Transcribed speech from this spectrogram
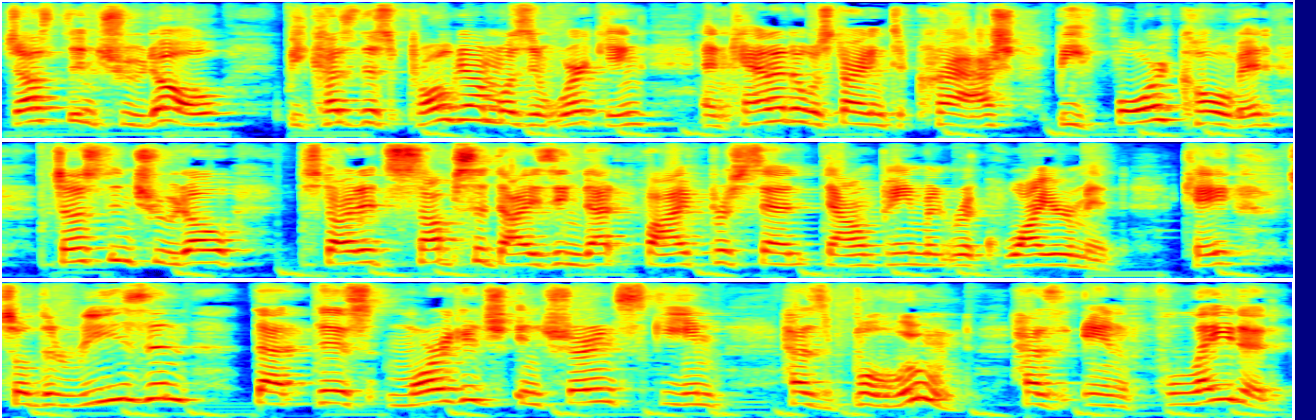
Justin Trudeau, because this program wasn't working and Canada was starting to crash before COVID, Justin Trudeau started subsidizing that 5% down payment requirement. Okay. So the reason that this mortgage insurance scheme has ballooned, has inflated,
